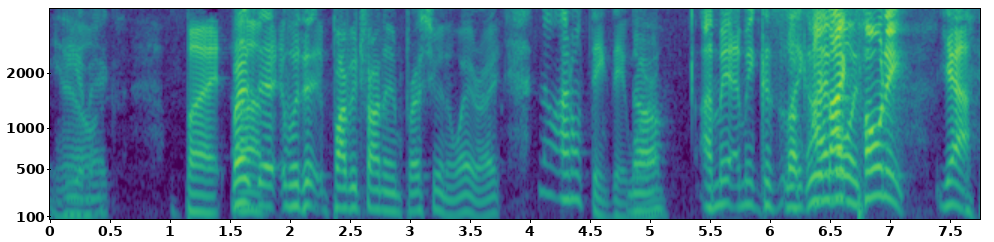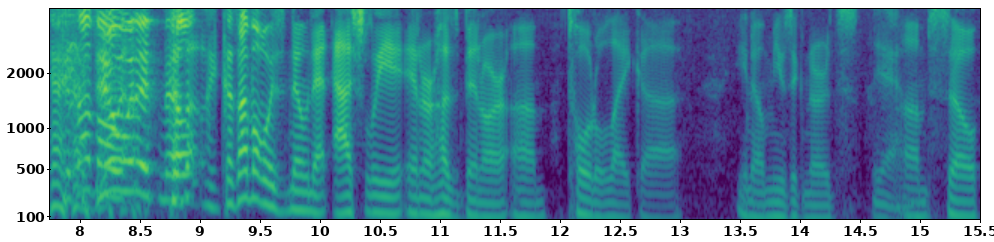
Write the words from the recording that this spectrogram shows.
you know. DMX. But but uh, they, was it probably trying to impress you in a way, right? no, I don't think they No? were. I mean, I mean, because Like, like, we I've like always, Pony. Yeah, because I've Deal always, with it, Mel. Because I've always known that Ashley and her husband are um, total like uh, you know music nerds. Yeah. Um. So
